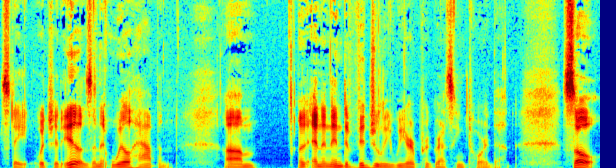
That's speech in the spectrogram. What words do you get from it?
state, which it is and it will happen. Um, and then individually, we are progressing toward that. So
